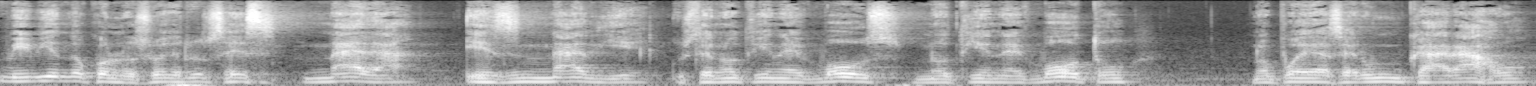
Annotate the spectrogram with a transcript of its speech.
viviendo con los suegros es nada, es nadie, usted no tiene voz, no tiene voto, no puede hacer un carajo,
